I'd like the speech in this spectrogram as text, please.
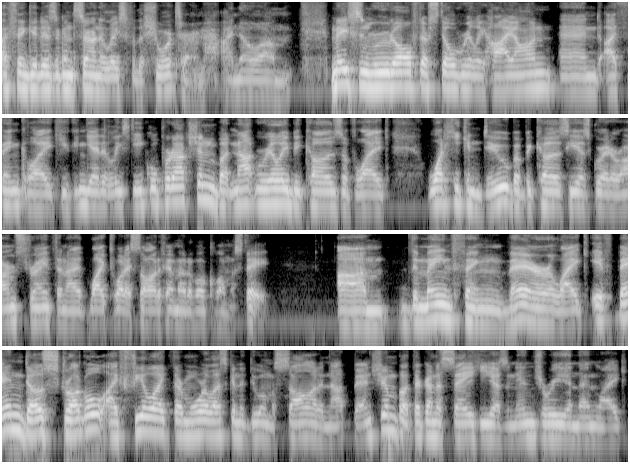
I think it is a concern, at least for the short term. I know um, Mason Rudolph, they're still really high on, and I think like you can get at least equal production, but not really because of like what he can do, but because he has greater arm strength, and I liked what I saw of him out of Oklahoma State um, the main thing there, like if Ben does struggle, I feel like they're more or less going to do him a solid and not bench him, but they're going to say he has an injury and then like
